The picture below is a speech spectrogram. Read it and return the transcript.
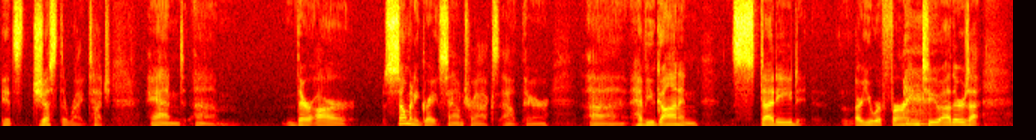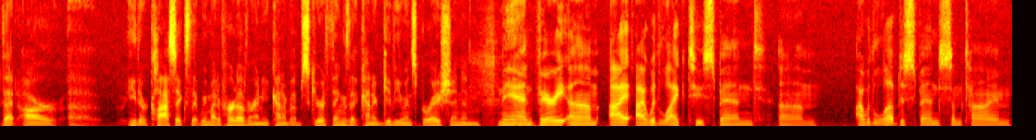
it's just the right touch. And um, there are so many great soundtracks out there. Uh, have you gone and studied? Are you referring to others uh, that are uh, either classics that we might have heard of, or any kind of obscure things that kind of give you inspiration? And Man, very um I I would like to spend um I would love to spend some time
